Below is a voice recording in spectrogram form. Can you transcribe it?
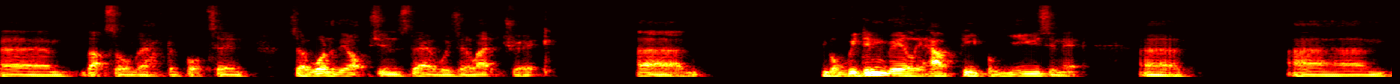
Um, that's all they have to put in. So one of the options there was electric um, but we didn't really have people using it uh, um,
